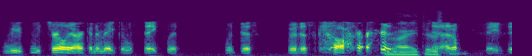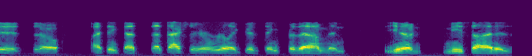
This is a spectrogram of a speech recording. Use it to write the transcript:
we, we certainly aren't going to make a mistake with, with this, with this car. Right, and there's- I don't think they did. So I think that's, that's actually a really good thing for them. And, you know, Nissan is,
